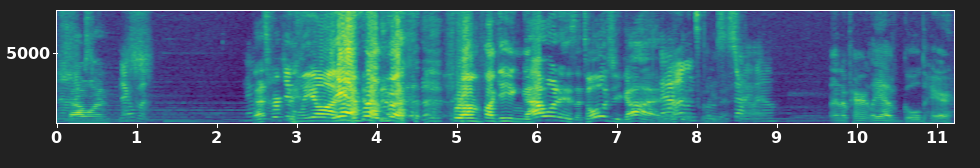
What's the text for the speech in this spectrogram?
No, That next one. Next Nope. one. No, That's no. freaking Leon. Yeah, from from fucking. That one is. I told you guys. That Look one's closest that. right now. And apparently I have gold hair.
